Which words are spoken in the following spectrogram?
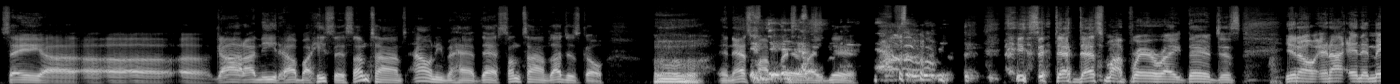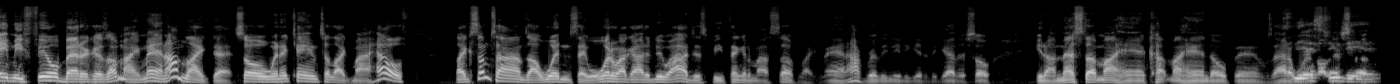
say uh uh uh, uh god i need help but he says sometimes i don't even have that sometimes i just go and that's my prayer right there. He said that that's my prayer right there. Just you know, and I and it made me feel better because I'm like, man, I'm like that. So when it came to like my health, like sometimes I wouldn't say, well, what do I got to do? I'd just be thinking to myself, like, man, I really need to get it together. So, you know, I messed up my hand, cut my hand open, was out of work, yes, all you that stuff. did.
